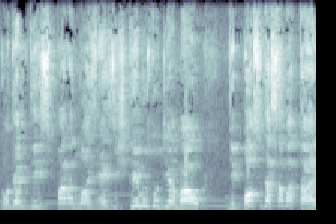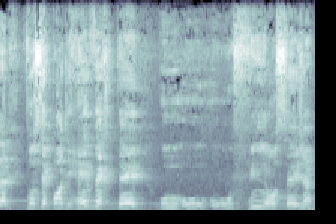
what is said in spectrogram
quando ele diz para nós resistirmos no dia mal, de posse dessa batalha, você pode reverter o, o, o fim, ou seja,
